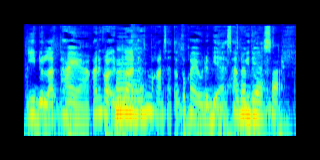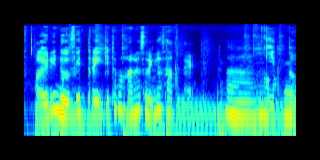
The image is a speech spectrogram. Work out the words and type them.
Idul Adha ya. Kan kalau Idul Hmm. Adha makan sate tuh kayak udah biasa udah gitu biasa. Kan. kalau ini Idul Fitri kita makannya seringnya sate. Hmm, gitu.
